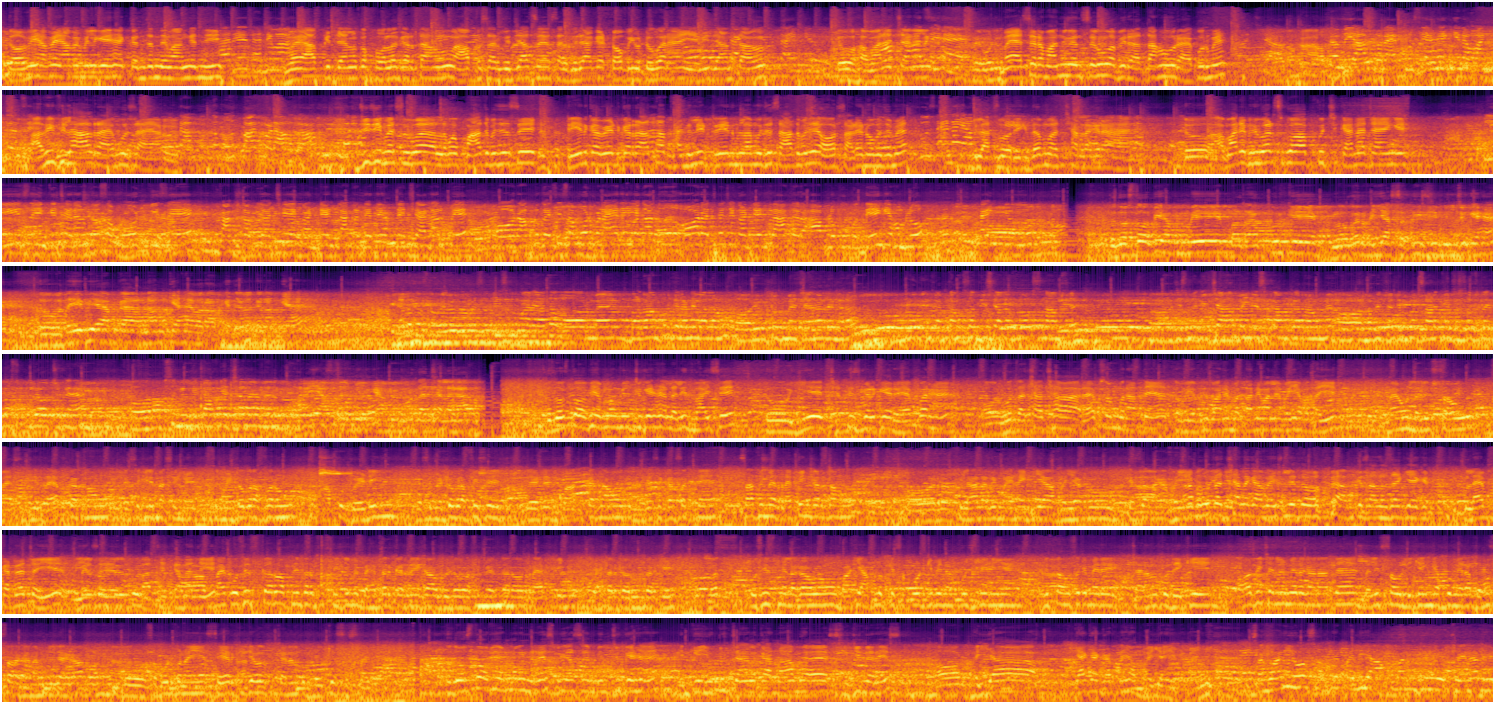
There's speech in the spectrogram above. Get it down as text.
तो अभी हमें यहाँ पे मिल गए हैं कंचन देवांगन जी। मैं आपके चैनल को फॉलो करता हूँ। आप सरगुजा से सरगुजा के टॉप यूट्यूबर हैं ये भी जानता हूँ। तो हमारे चैनल मैं ऐसे रमानुगंज से हूँ अभी रहता हूँ रायपुर में। हाँ। तभी आप रायपुर से हैं कि रवानीगंज से? अभी फ़िलहाल रायपुर से आया हूँ। तो बहुत पास पड़ा होगा। जी जी मैं सुबह लगभग पाँच बजे से ट्रेन का वेट कर रहा था। फाइनली ट्रेन मिला मुझे सात बजे और साढ़े नौ बजे मैं। बिलासपुर एकदम अच्छा लग रहा है। तो हमारे व्यूवर्स को आप कुछ कहना चाहेंगे? प्लीज़ इनके चैनल को सपोर्ट कीजिए। काफ़ी काफ़ी अच्छे कंटेंट लाकर देते हैं अपने चैनल पे। और आप लोग ऐसे सपोर्ट बनाए रहिएगा तो और अच्छे अच्छे कंटेंट लाकर आप लोगों को देंगे हम लोग। थैंक यू तो दोस्तों अभी हमें बलरामपुर के ब्लॉगर भैया सतीश जी मिल चुके हैं। तो बताइए भैया आपका नाम क्या है और आपके जगह का नाम क्या है? हेलो दोस्तों मेरा नाम सतीश कुमार यादव और मैं बलरामपुर के रहने वाला हूँ और यूट्यूब में चैनल है मेरा। ब्लॉगिंग करता हूँ सतीश यादव ब्लॉग्स नाम से। और जिसमें कि चार महीने से काम कर रहा हूँ मैं और अभी तकरीबन साढ़े तीन सौ सब्सक्राइबर्स पूरे हो चुके हैं। और आपसे मिलकर काफ़ी अच्छा लगा मेरे भाई आपसे मिलकर हमें बहुत अच्छा लगा। तो दोस्तों अभी हम लोग मिल चुके हैं ललित भाई से। तो ये छत्तीसगढ़ के रैपर हैं। और बहुत अच्छा अच्छा रैप सॉन्ग बनाते हैं तो ये अपने बारे में बताने वाले हैं। भैया बताइए। मैं हूँ ललित साहू मैं सिंगिंग रैप करता हूँ। बेसिकली मैं सीमेटोग्राफर हूँ। आपको वेडिंग या सिमेंटोग्राफी से रिलेटेड बात करना हो तो मेरे से कर सकते हैं। साथ ही मैं रैपिंग करता हूँ। और फ़िलहाल अभी मैंने किया भैया को कैसा लगा भैया बहुत अच्छा लगा भाई इसलिए तो आपके साथ सोचा कि लैब करना चाहिए। बिल्कुल बातचीत करना हाँ, चाहिए। मैं कोशिश करूँ अपनी तरफ़ चीज़ें में बेहतर करने का वीडियोग्राफी बेहतर और रैपिंग बेहतर करूँ करके। बस कोशिश में लगा हुआ हूँ। बाकी आप लोग के सपोर्ट की बिना कुछ भी नहीं है। जितना हो सके मेरे चैनल को देखिए। और भी चैनल मेरा गाना आते हैं ललित साहू लिखेंगे आपको मेरा बहुत सारा गाना मिल जाएगा। तो सपोर्ट बनाइए शेयर कीजिए और चैनल को देखिए सब्सक्राइब तो दोस्तों अभी हम लोग नरेश भैया से मिल चुके हैं। इनके यूट्यूब चैनल का नाम है सी जी नरेश। और भैया क्या क्या करते हैं हम भैया ही बताएँगे। संगवारी हो सबसे पहले आपका चैनल है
